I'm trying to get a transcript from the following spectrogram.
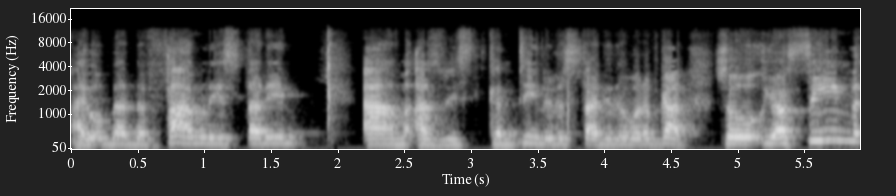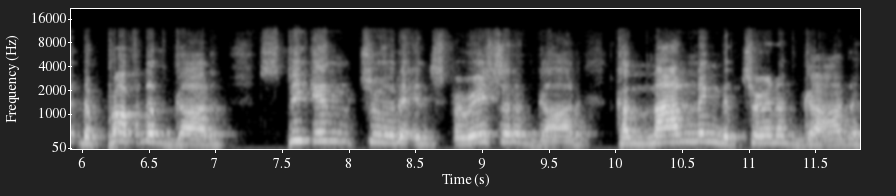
I hope that the family is studying um, as we continue to study the Word of God. So you're seeing the prophet of God speaking through the inspiration of God, commanding the turn of God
